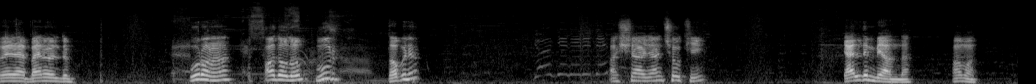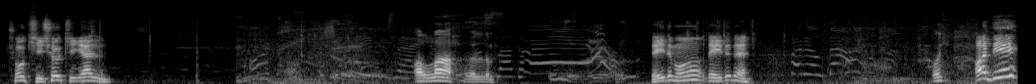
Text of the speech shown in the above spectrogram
Öyle ben öldüm. Vur ona. Hadi oğlum. Vur. W. Gölgeleri def Aşağı can çok iyi. Geldim bir anda. Aman. Çok iyi çok iyi geldim. Allah öldüm. Değdim o. Değdi de. Oy. Hadi.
